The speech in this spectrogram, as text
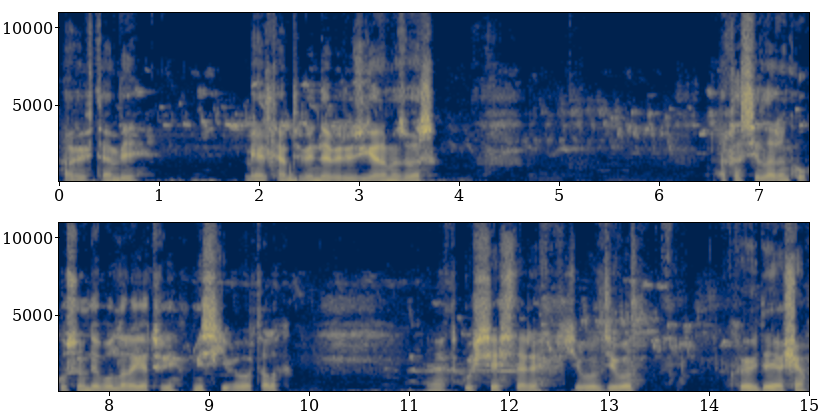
Hafiften bir Meltem tipinde bir rüzgarımız var. Akasyaların kokusunu depolara getiriyor. Mis gibi ortalık. Evet kuş sesleri cıvıl cıvıl. Köyde yaşam.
